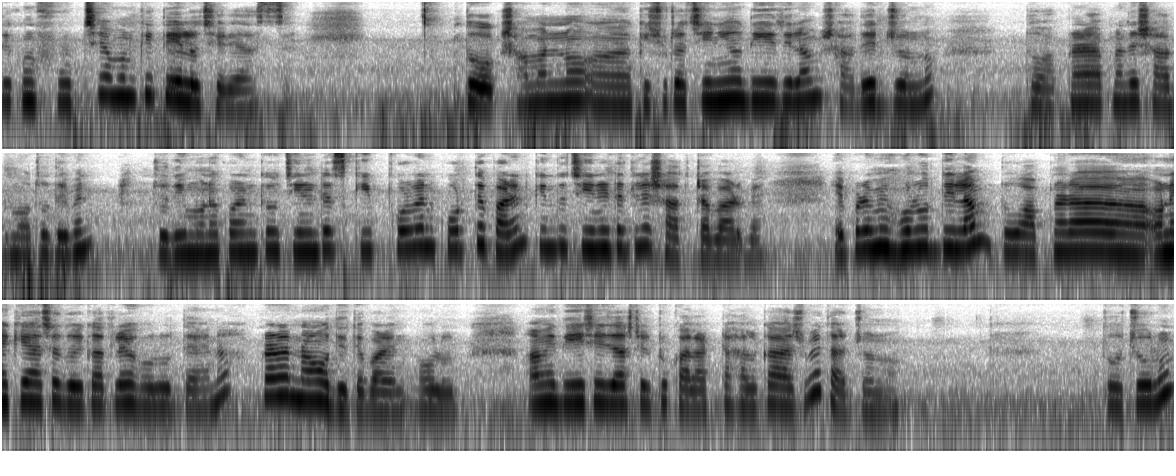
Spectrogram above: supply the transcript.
দেখুন ফুটছে, এমনকি তেলও ছেড়ে আসছে। তো সামান্য কিছুটা চিনিও দিয়ে দিলাম স্বাদের জন্য। তো আপনারা আপনাদের স্বাদ মতো দেবেন। যদি মনে করেন কেউ চিনিটা স্কিপ করবেন, করতে পারেন, কিন্তু চিনিটা দিলে স্বাদটা বাড়বে। এরপরে আমি হলুদ দিলাম, তো আপনারা, অনেকে আছে দই কাতলায় হলুদ দেয় না, আপনারা নাও দিতে পারেন হলুদ। আমি দিয়েছি জাস্ট একটু কালারটা হালকা আসবে তার জন্য। তো চলুন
